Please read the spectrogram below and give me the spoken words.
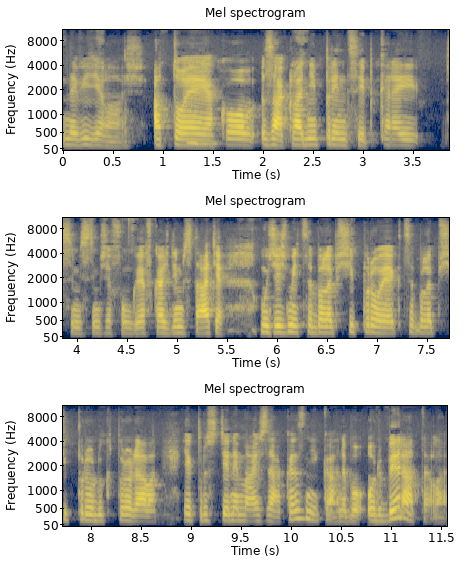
nevyděláš. A to je mm. jako základní princip, který si myslím, že funguje v každém státě. Můžeš mít sebe lepší projekt, sebe lepší produkt prodávat. Jak prostě nemáš zákazníka nebo odběratele,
